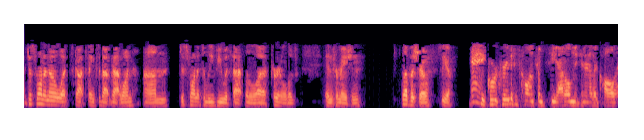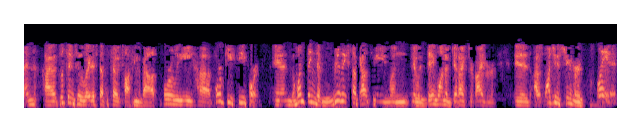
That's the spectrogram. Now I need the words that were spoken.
I just want to know what Scott thinks about that one. Um, just wanted to leave you with that little uh, kernel of information. Love the show. See ya. Hey, Core Crew, this is Colin from Seattle making another call in. I was listening to the latest episode talking about poorly, uh, poor PC ports. And the one thing that really stuck out to me when it was day one of Jedi Survivor is I was watching a streamer play it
